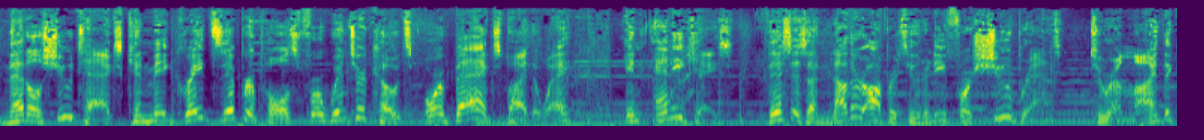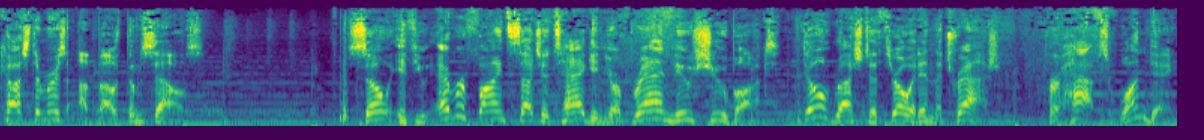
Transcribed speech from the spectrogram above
Metal shoe tags can make great zipper pulls for winter coats or bags, by the way. In any case, this is another opportunity for shoe brands to remind the customers about themselves. So, if you ever find such a tag in your brand new shoebox, don't rush to throw it in the trash. Perhaps one day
